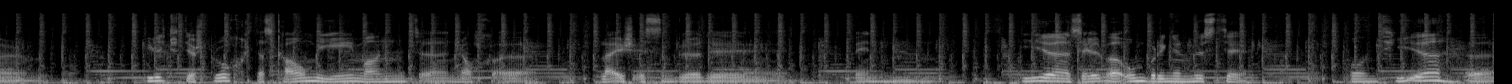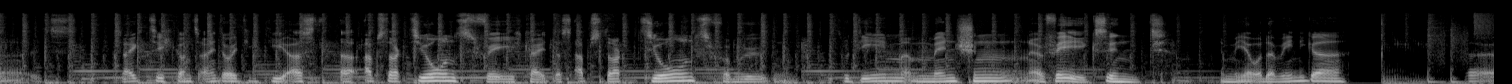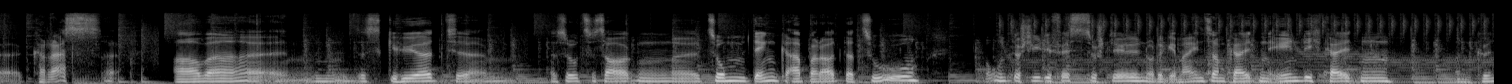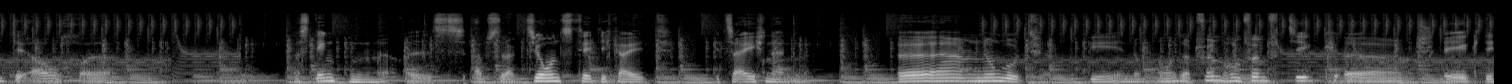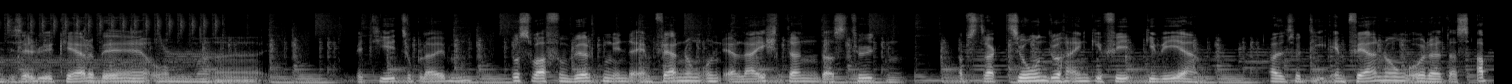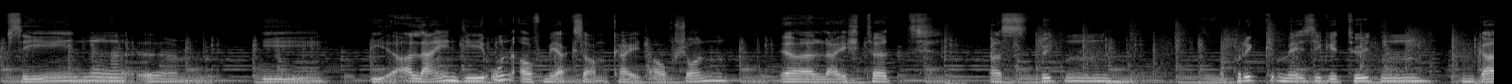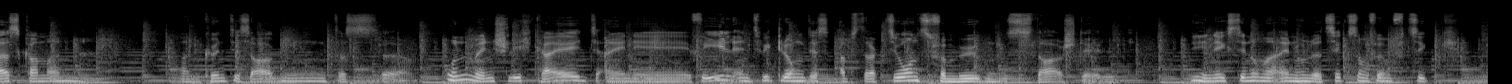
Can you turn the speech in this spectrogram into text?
gilt der Spruch, dass kaum jemand äh, noch äh, Fleisch essen würde, wenn ihr selber umbringen müsste. Und hier äh, zeigt sich ganz eindeutig die äh, Abstraktionsfähigkeit, das Abstraktionsvermögen, zu dem Menschen äh, fähig sind. Mehr oder weniger äh, krass, aber äh, das gehört äh, sozusagen äh, zum Denkapparat dazu, Unterschiede festzustellen oder Gemeinsamkeiten, Ähnlichkeiten. Könnte auch äh, das Denken als Abstraktionstätigkeit bezeichnen. Äh, nun gut, die Nummer 155 äh, schlägt in dieselbe Kerbe, um äh, Metier zu bleiben. Schusswaffen wirken in der Entfernung und erleichtern das Töten. Abstraktion durch ein Gewehr, also die Entfernung oder das Absehen, äh, die, die allein die Unaufmerksamkeit auch schon erleichtert das Töten, fabrikmäßige Töten in Gaskammern. Man könnte sagen, dass äh, Unmenschlichkeit eine Fehlentwicklung des Abstraktionsvermögens darstellt. Die nächste Nummer 156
